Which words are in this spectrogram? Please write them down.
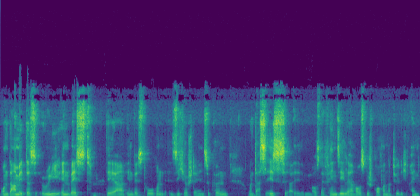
und damit das Reinvest der Investoren sicherstellen zu können. Und das ist äh, aus der Fanseele herausgesprochen natürlich ein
